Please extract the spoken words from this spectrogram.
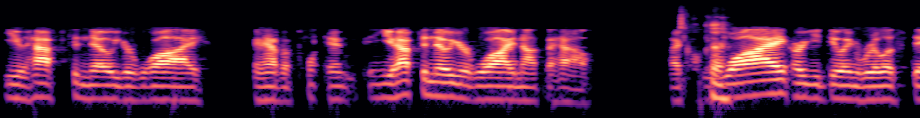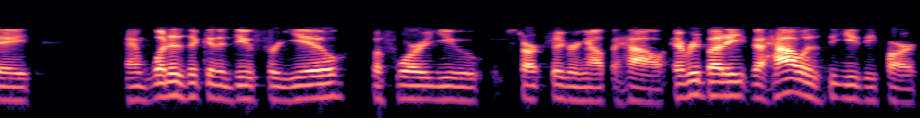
you have to know your why and have a plan. And you have to know your why, not the how. Like, okay. why are you doing real estate, and what is it going to do for you before you start figuring out the how? Everybody, the how is the easy part.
